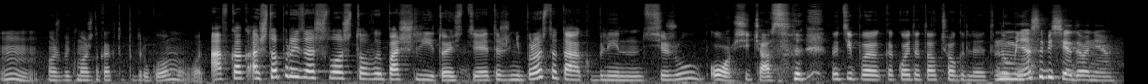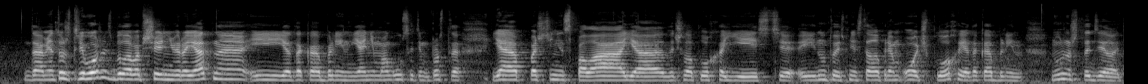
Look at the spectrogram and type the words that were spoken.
М, может быть, можно как-то по-другому, вот. А в как, а что произошло, что вы пошли? То есть это же не просто так, блин, сижу, о, сейчас, ну типа какой-то толчок для этого. Ну у меня собеседование. Да, у меня тоже тревожность была вообще невероятная, и я такая, блин, я не могу с этим, просто я почти не спала, я начала плохо есть, и, ну, то есть мне стало прям очень плохо, я такая, блин, нужно что-то делать.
